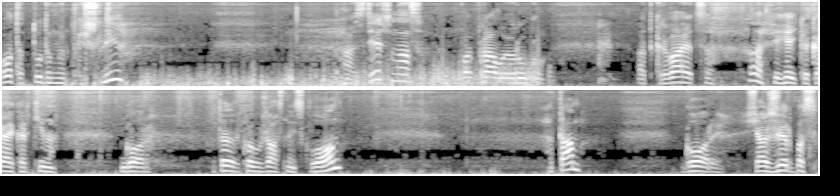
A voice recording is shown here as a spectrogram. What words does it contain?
Вот оттуда мы пришли. А здесь у нас по правую руку открывается офигеть какая картина гор. Вот это такой ужасный склон. А там горы. Сейчас Жирбас,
